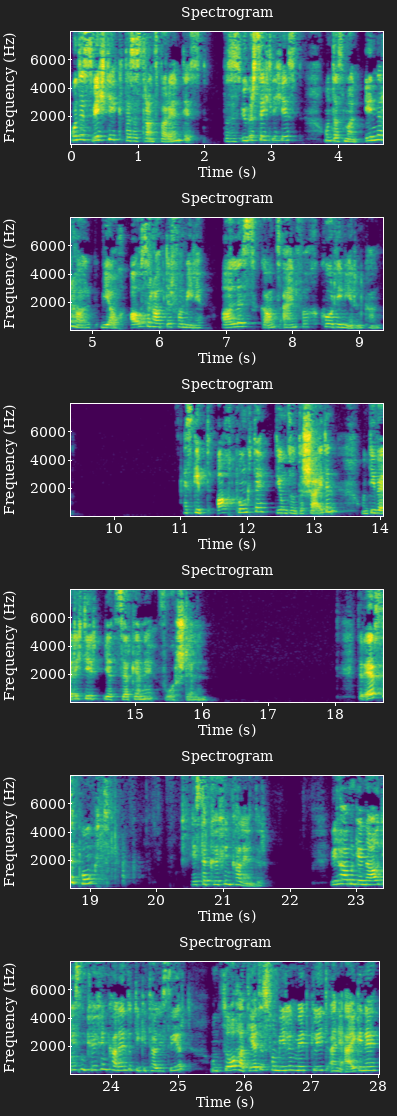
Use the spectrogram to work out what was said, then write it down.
Uns ist wichtig, dass es transparent ist, dass es übersichtlich ist und dass man innerhalb wie auch außerhalb der Familie alles ganz einfach koordinieren kann. Es gibt acht Punkte, die uns unterscheiden und die werde ich dir jetzt sehr gerne vorstellen. Der erste Punkt ist der Küchenkalender. Wir haben genau diesen Küchenkalender digitalisiert und so hat jedes Familienmitglied eine eigene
